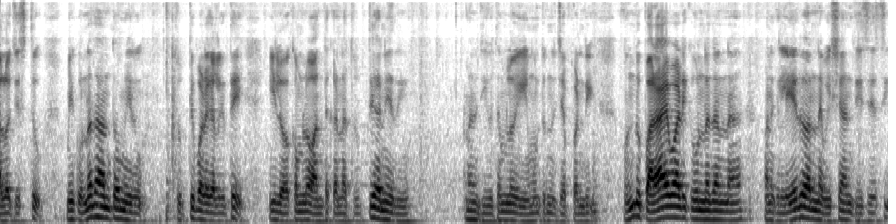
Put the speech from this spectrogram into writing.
ఆలోచిస్తూ మీకున్న దాంతో మీరు తృప్తి పడగలిగితే ఈ లోకంలో అంతకన్నా తృప్తి అనేది మన జీవితంలో ఏముంటుందో చెప్పండి. ముందు పరాయవాడికి ఉన్నదన్న మనకి లేదు అన్న విషయాన్ని తీసేసి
